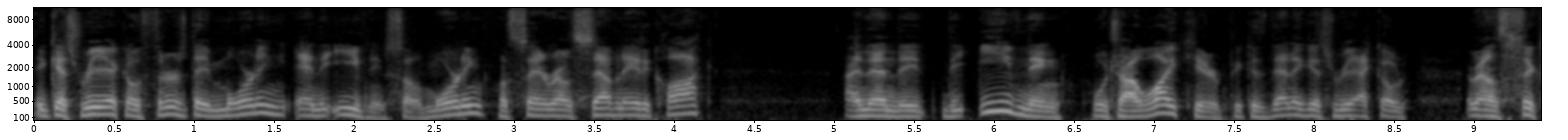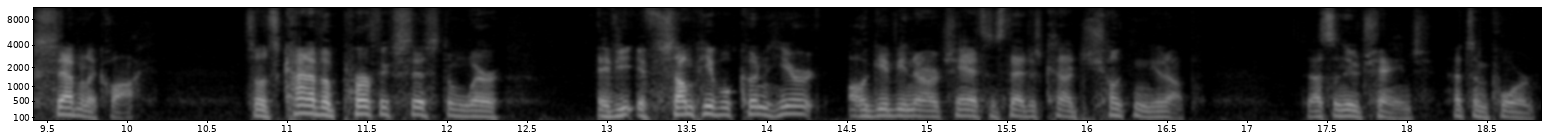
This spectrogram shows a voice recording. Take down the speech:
it gets re-echoed Thursday morning and the evening. So morning, let's say around seven, eight o'clock and then the, the evening, which I like here because then it gets re-echoed around six, seven o'clock. So it's kind of a perfect system where if you, if some people couldn't hear it, I'll give you another chance instead of just kind of chunking it up. That's a new change. That's important.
